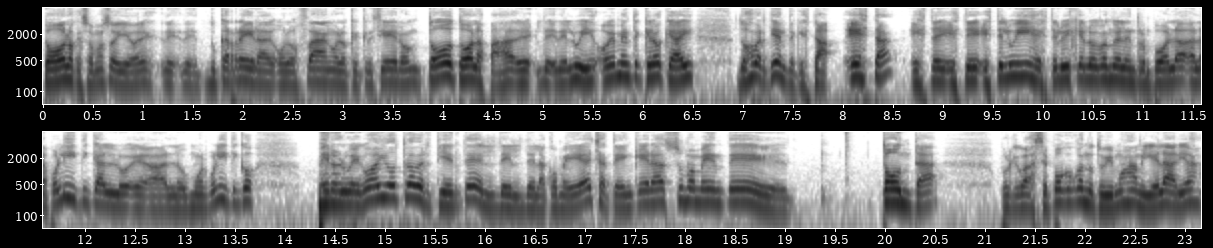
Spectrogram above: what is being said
todos los que somos seguidores de, de tu carrera, o los fans, o los que crecieron, todo, todas las pajas de, de- de Luis, obviamente creo que hay dos vertientes, que está esta, este, este, este Luis, este Luis que luego cuando le entrompó a la, a la política, al, eh, al humor político, pero luego hay otra vertiente del- del- de la comedia de Chatén que era sumamente tonta, porque hace poco cuando tuvimos a Miguel Arias,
